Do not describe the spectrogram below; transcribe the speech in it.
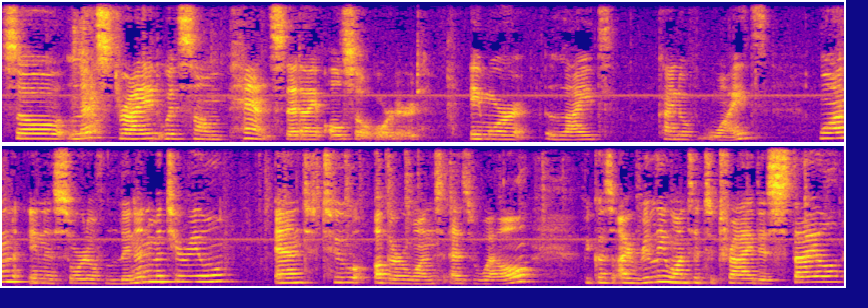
So let's try it with some pants that I also ordered. A more light kind of white one in a sort of linen material and two other ones as well because I really wanted to try this style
